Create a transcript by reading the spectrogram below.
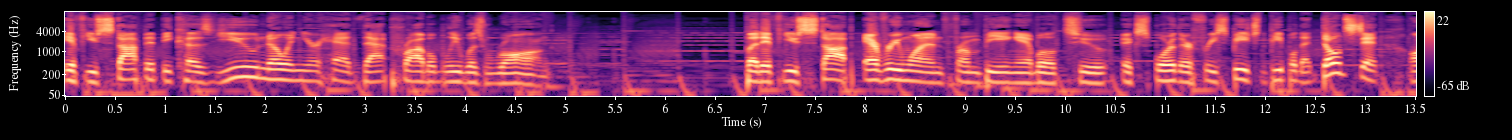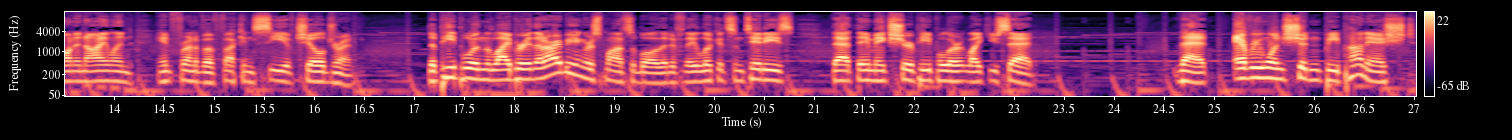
If you stop it because you know in your head that probably was wrong. But if you stop everyone from being able to explore their free speech, the people that don't sit on an island in front of a fucking sea of children, the people in the library that are being responsible, that if they look at some titties, that they make sure people are, like you said, that everyone shouldn't be punished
